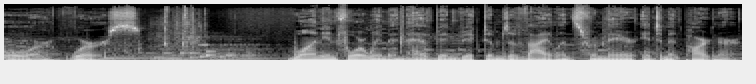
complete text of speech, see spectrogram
or worse. One in four women have been victims of violence from their intimate partner.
